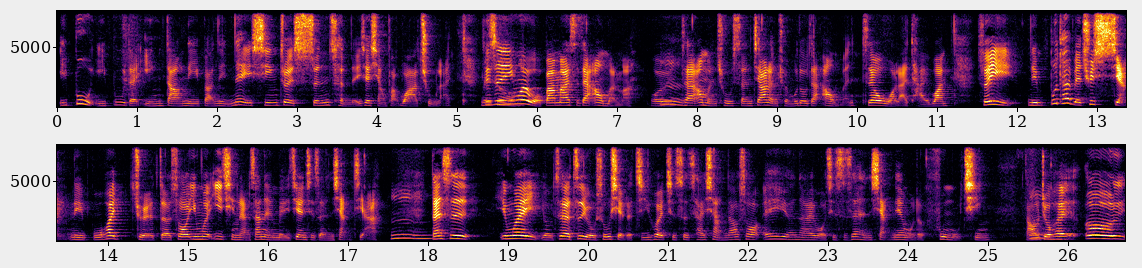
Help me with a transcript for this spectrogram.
一步一步的引导你，把你内心最深层的一些想法挖出来。其实因为我爸妈是在澳门嘛，我在澳门出生，家人全部都在澳门，只有我来台湾，所以你不特别去想，你不会觉得说因为疫情两三年没见，其实很想家。嗯，但是因为有这个自由书写的机会，其实才想到说，哎，原来我其实是很想念我的父母亲，然后就会呃。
